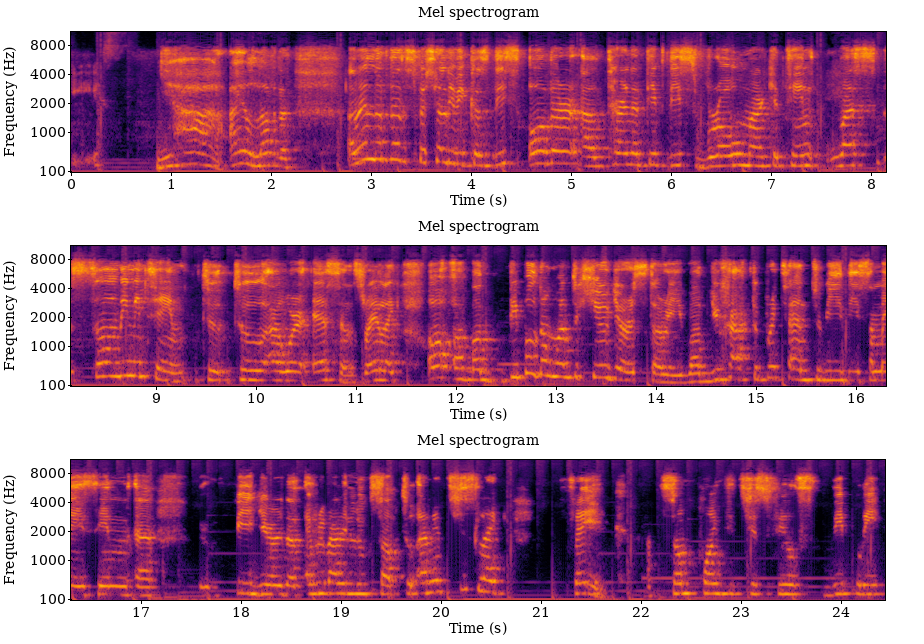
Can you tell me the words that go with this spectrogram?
piece yeah, I love that. And I love that especially because this other alternative, this bro marketing, was so limiting to, to our essence, right? Like, oh, oh, but people don't want to hear your story, but you have to pretend to be this amazing uh, figure that everybody looks up to. And it's just like fake. At some point, it just feels deeply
